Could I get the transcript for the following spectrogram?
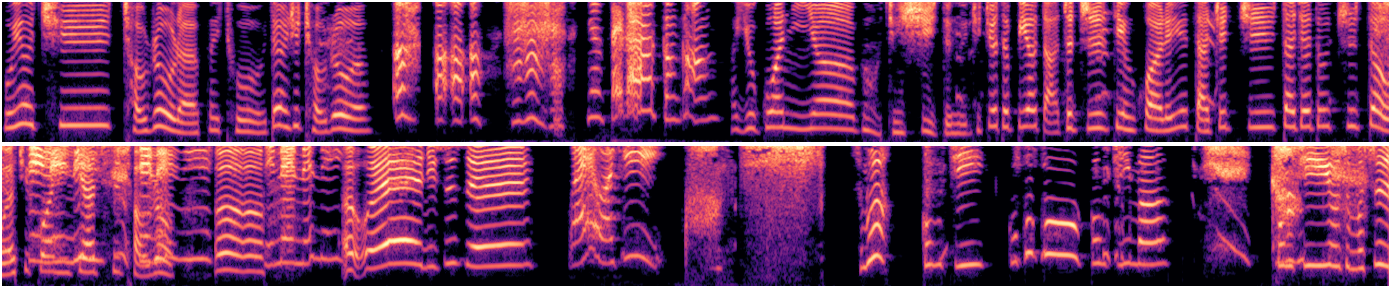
我要吃炒肉啦，拜托，当然是炒肉啊。哦哦哦哦，好好好，那拜拜啦，公公。哎呦，瓜你呀！哦，真是的，就叫他不要打这只电话了，要打这只，大家都知道我要去瓜你家吃炒肉。哦哦，呃，喂，你是谁？喂，我是。公鸡？什么？公鸡？咕咕咕？公鸡吗？公鸡有什么事？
